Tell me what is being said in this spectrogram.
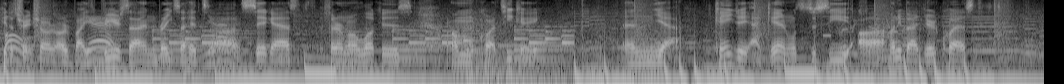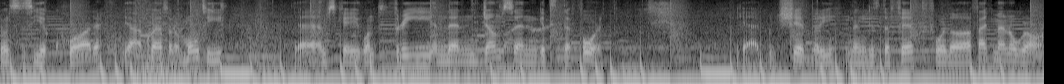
hit a trick oh, shot or vice yeah. versa and Raisa hits yeah. sick ass thermal locus um quad TK and yeah KJ again wants to see a honey badger quest wants to see a quad. Yeah, a quest on a multi. Yeah, MCK 1 to 3, and then jumps and gets the fourth. Yeah, good shit, buddy. And then gets the fifth for the five man overall.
